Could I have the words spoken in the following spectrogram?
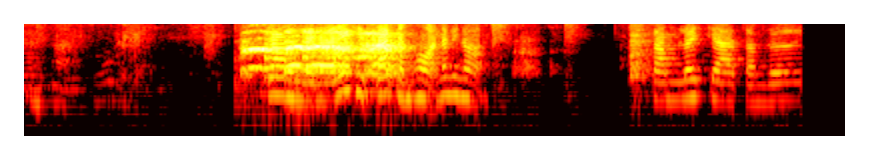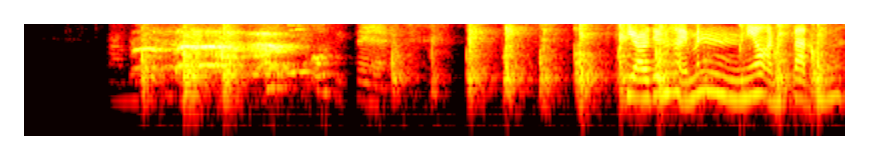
ลงมาโชว์เลยต่ำเลยนะได้สิตัดน้ำหอมนะพี่น้อง ต่ำเลยจ้าต่ำเลยทำเลยโคสิแตกเคี่ยวจนให้มันเหนียวอันตัดนะ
